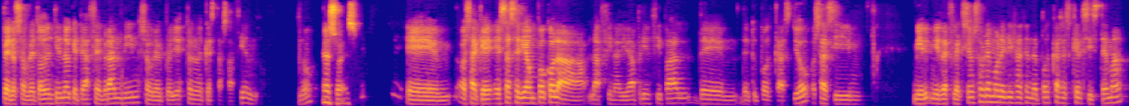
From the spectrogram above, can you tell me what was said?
pero sobre todo entiendo que te hace branding sobre el proyecto en el que estás haciendo, ¿no? Eso es. Eh, o sea que esa sería un poco la, la finalidad principal de, de, tu podcast. Yo, o sea, si mi, mi, reflexión sobre monetización de podcast es que el sistema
